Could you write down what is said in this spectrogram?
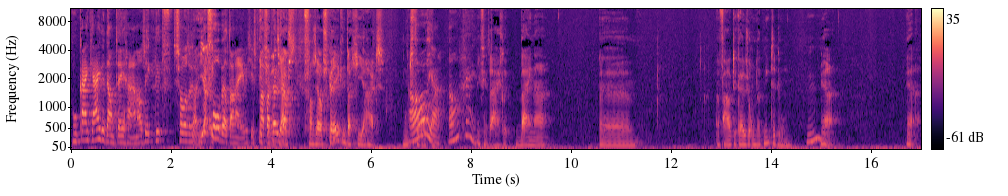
Hoe kijk jij er dan tegenaan als ik dit, zoals Nou, dit ja, ik- voorbeeld dan eventjes. Ik vind het wel- juist vanzelfsprekend dat je je hart moet Oh volgen. ja, oh, oké. Ik vind het eigenlijk bijna ehm, een foute keuze om dat niet te doen. Hmm. Ja. Ja.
